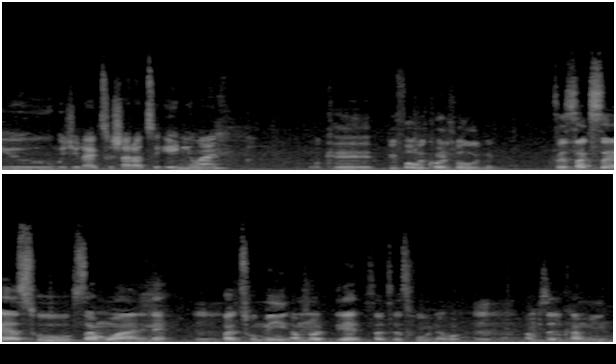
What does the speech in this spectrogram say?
you. Would you like to shout out to anyone? Okay, before we conclude, the success to someone. Mm. but to me, I'm not yet successful. yabo. Mm. I'm still coming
